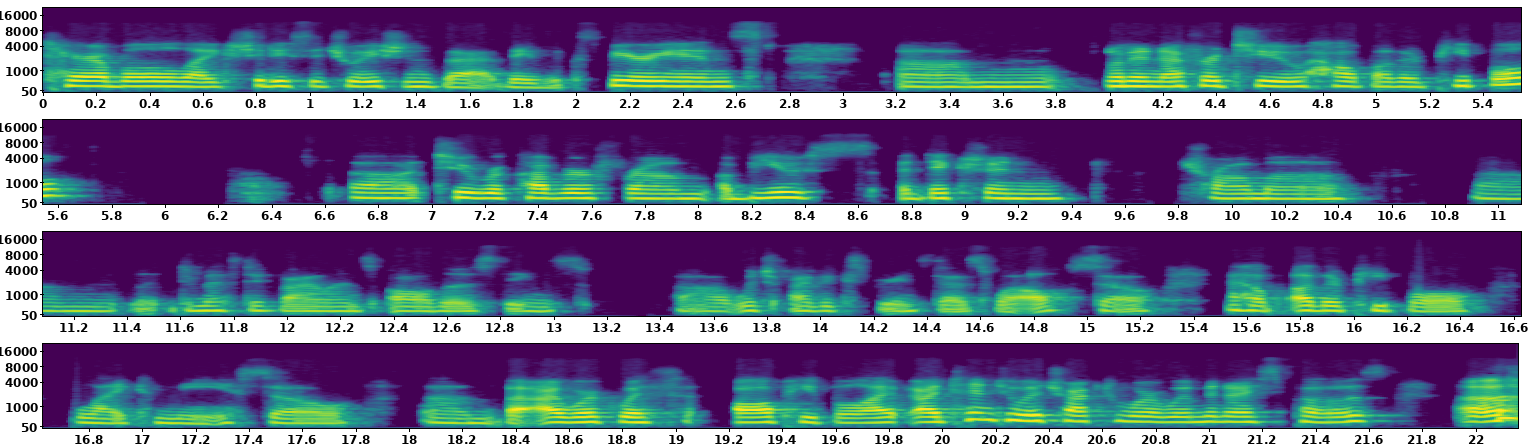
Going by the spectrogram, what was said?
terrible like shitty situations that they've experienced um, in an effort to help other people uh, to recover from abuse addiction trauma um, domestic violence all those things uh, which I've experienced as well. So I help other people like me. So, um, but I work with all people. I, I, tend to attract more women, I suppose. Uh,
